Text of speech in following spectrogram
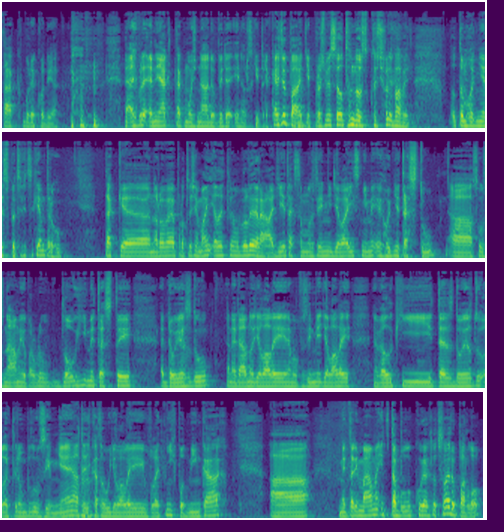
tak bude Kodiak. ne, až bude Eniak, tak možná dobyde i norský trh. Každopádně, proč jsme se o tom Norsku začali bavit? O tom hodně specifickém trhu. Tak eh, Norové, protože mají elektromobily rádi, tak samozřejmě dělají s nimi i hodně testů a jsou známi opravdu dlouhými testy dojezdu. Nedávno dělali, nebo v zimě dělali velký test dojezdu elektromobilů v zimě a teďka to udělali v letních podmínkách. A my tady máme i tabulku, jak to celé dopadlo.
